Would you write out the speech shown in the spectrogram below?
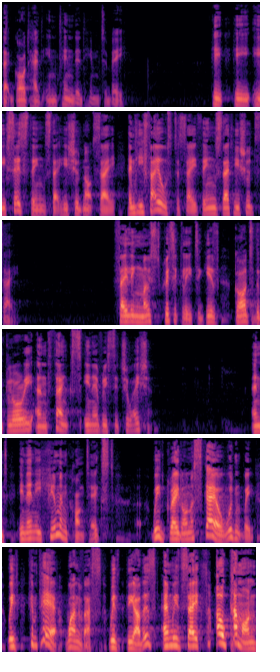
that God had intended him to be. He, he, he says things that he should not say, and he fails to say things that he should say. Failing most critically to give God the glory and thanks in every situation. And in any human context, we'd grade on a scale, wouldn't we? We'd compare one of us with the others and we'd say, Oh, come on,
